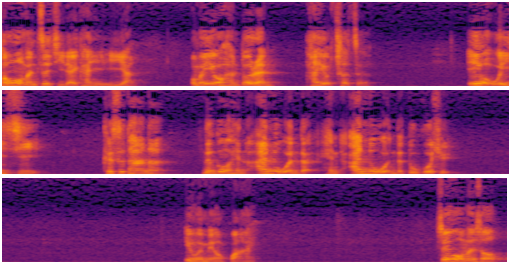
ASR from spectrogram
从我们自己来看也一样。我们有很多人，他有挫折，也有危机，可是他呢，能够很安稳的、很安稳的度过去。因为没有挂碍，所以我们说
